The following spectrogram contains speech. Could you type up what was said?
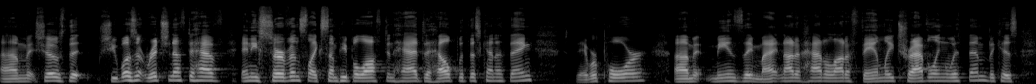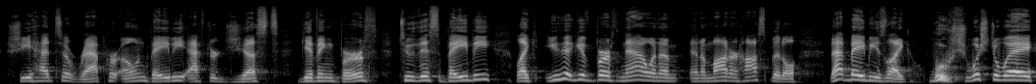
Um, it shows that she wasn't rich enough to have any servants like some people often had to help with this kind of thing. They were poor. Um, it means they might not have had a lot of family traveling with them because she had to wrap her own baby after just giving birth to this baby. Like, you give birth now in a, in a modern hospital, that baby's like whoosh, whooshed away.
